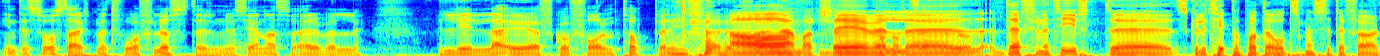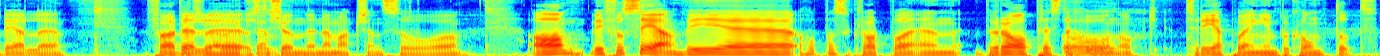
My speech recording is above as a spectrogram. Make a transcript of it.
inte så starkt med två förluster nu senast så är det väl lilla ÖFK formtoppen inför för den här Ja, matchen. det är väl sätt eh, definitivt, eh, skulle tippa på att det oddsmässigt är fördel, eh, fördel. Östersund i den här matchen. Så ja, vi får se. Vi hoppas såklart på en bra prestation Ja. och tre poäng in på kontot.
